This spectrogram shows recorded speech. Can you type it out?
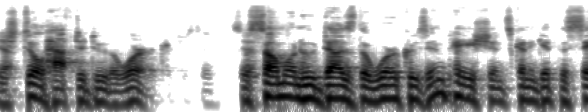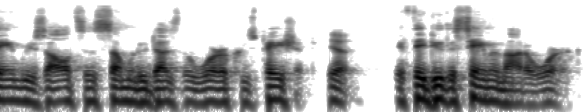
Yeah. You still have to do the work. So someone who does the work who's impatient is going to get the same results as someone who does the work who's patient. Yeah. If they do the same amount of work.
